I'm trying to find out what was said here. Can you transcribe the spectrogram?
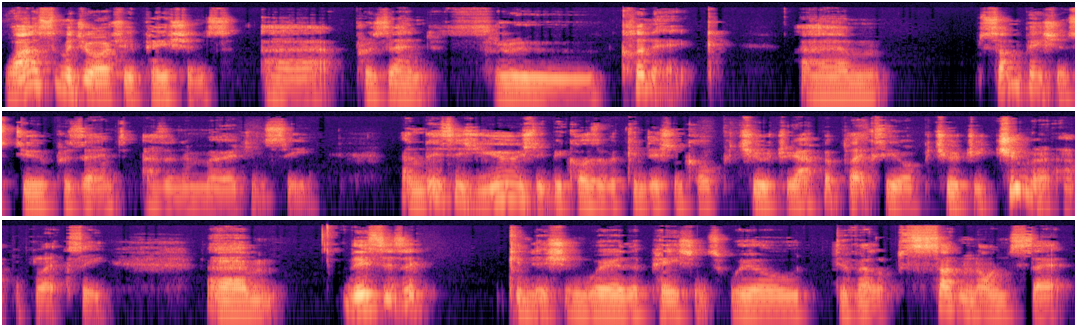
Whilst the majority of patients uh, present through clinic, um, some patients do present as an emergency, and this is usually because of a condition called pituitary apoplexy or pituitary tumor apoplexy. Um, this is a condition where the patients will develop sudden onset,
